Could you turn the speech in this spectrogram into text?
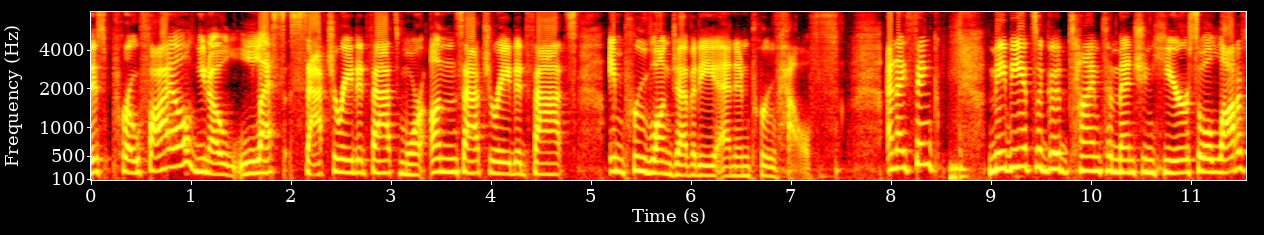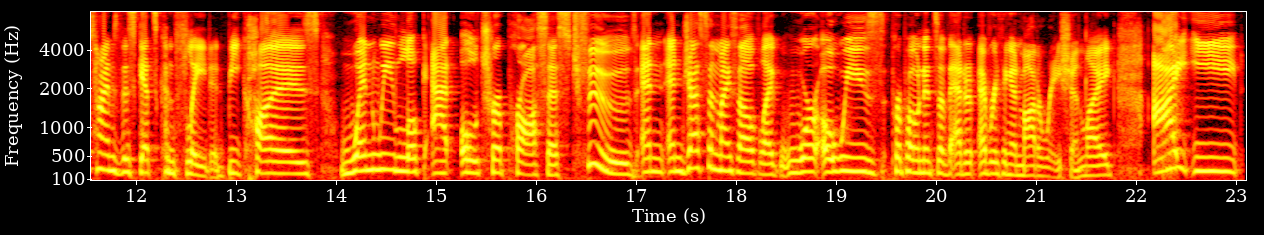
this profile, you know, less saturated fats, more unsaturated fats, improve longevity and improve health. And I think maybe it's a good time to mention here. So, a lot of times this gets conflated because when we look at ultra processed foods, and, and Jess and myself, like, we're always proponents of ed- everything in moderation. Like, I eat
